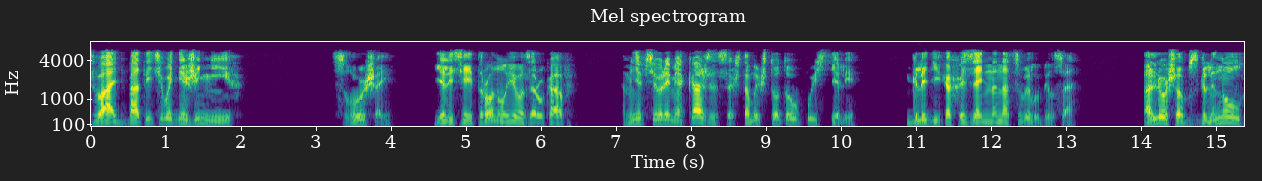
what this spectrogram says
свадьба, а ты сегодня жених». «Слушай», — Елисей тронул его за рукав, — «мне все время кажется, что мы что-то упустили. Гляди, как хозяин на нас вылупился. Алеша взглянул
